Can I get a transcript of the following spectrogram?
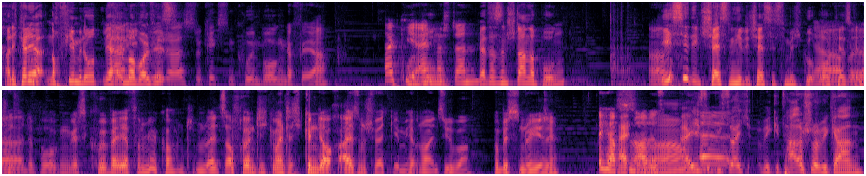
Warte, ich kann ja noch vier Minuten, wer Ja, immer Wolf ist. Das. Du kriegst einen coolen Bogen dafür, ja? Okay, einverstanden. Wer hat das ein Standardbogen? Ah? Ist hier die Chest? Hier die Chest ist ziemlich gut. Ja, okay, ist aber kein der, Chest. der Bogen ist cool, weil er von mir kommt. Und weil es auch freundlich gemeint ist. Ich könnte dir auch Eisenschwert geben. Ich habe noch eins über. Wo bist denn du, Easy? Ich hab Hey, schon alles. Ah, Äh, bist du eigentlich vegetarisch oder vegan?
